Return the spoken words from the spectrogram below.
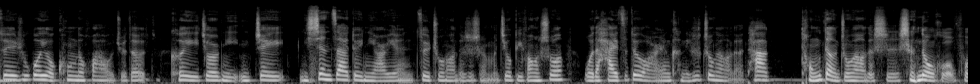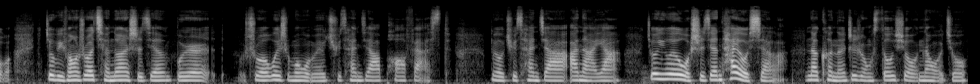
所以如果有空的话，我觉得可以。就是你你这你现在对你而言最重要的是什么？就比方说，我的孩子对我而言肯定是重要的。他同等重要的是生动活泼。就比方说前段时间不是说为什么我没有去参加 Paul Fest，没有去参加阿那亚，就因为我时间太有限了。那可能这种 social，那我就。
